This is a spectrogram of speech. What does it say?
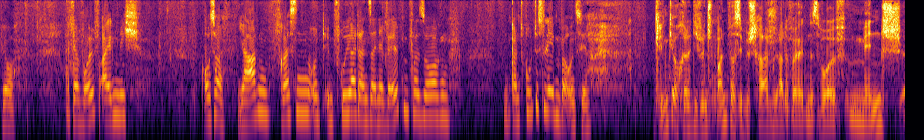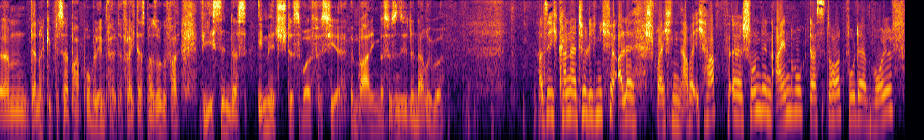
ja, hat der Wolf eigentlich außer Jagen, Fressen und im Frühjahr dann seine Welpen versorgen. Ein ganz gutes Leben bei uns hier. Klingt ja auch relativ entspannt, was Sie beschreiben, gerade Verhältnis Wolf-Mensch. Ähm, dennoch gibt es ja ein paar Problemfelder. Vielleicht erst mal so gefragt. Wie ist denn das Image des Wolfes hier im Barnim? Was wissen Sie denn darüber? Also ich kann natürlich nicht für alle sprechen, aber ich habe äh, schon den Eindruck, dass dort, wo der Wolf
